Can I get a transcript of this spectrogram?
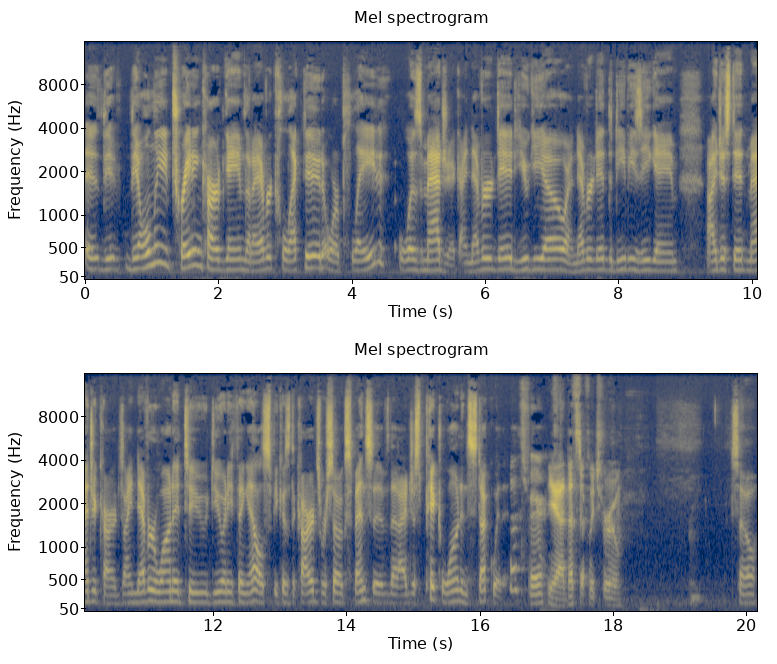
uh, the the only trading card game that I ever collected or played was Magic. I never did Yu-Gi-Oh. I never did the DBZ game. I just did Magic cards. I never wanted to do anything else because the cards were so expensive that I just picked one and stuck with it. That's fair. Yeah, that's definitely true. So,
